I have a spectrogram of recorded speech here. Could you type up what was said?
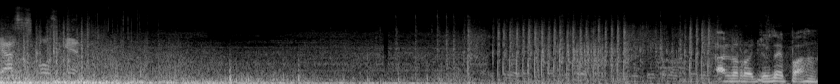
Gas is closing in. A los rollos de paja.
